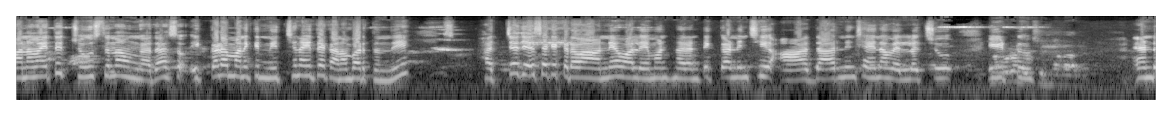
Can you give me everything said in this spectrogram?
మనమైతే చూస్తున్నాం కదా సో ఇక్కడ మనకి నిచ్చెన అయితే కనబడుతుంది హత్య చేసాక ఇక్కడ అనే వాళ్ళు ఏమంటున్నారంటే ఇక్కడ నుంచి ఆ దారి నుంచి అయినా వెళ్ళొచ్చు ఇటు. అండ్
